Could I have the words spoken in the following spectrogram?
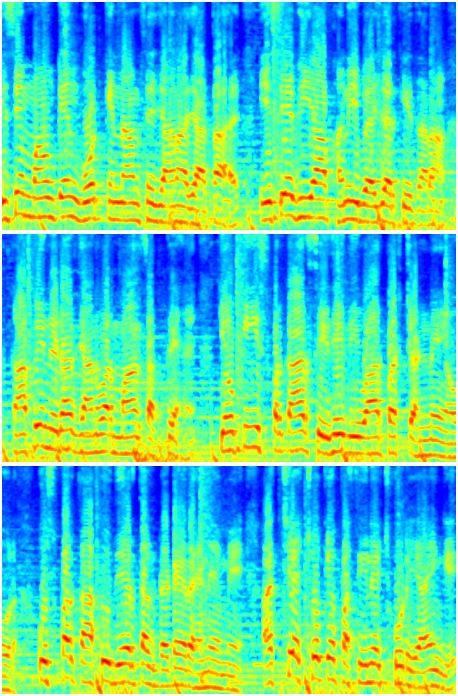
इसे माउंटेन गोट के नाम से जाना जाता है। इसे भी आप हनी बैजर की तरह काफ़ी निडर जानवर मान सकते हैं, क्योंकि इस प्रकार सीधे दीवार पर चढ़ने और उस पर काफ़ी देर तक डटे रहने में अच्छे अच्छों के पसीने छूट जाएँगे।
